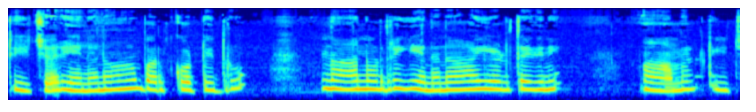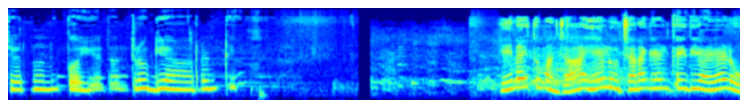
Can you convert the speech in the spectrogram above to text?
ಟೀಚರ್ ಏನೇನೋ ಬರ್ಕೊಟ್ಟಿದ್ರು. ನಾನು ನೋಡಿದ್ರೆ ಏನನ ಹೇಳ್ತಾ ಇದ್ದೀನಿ ಆಮೇಲೆ ಟೀಚರ್ ನನಗೆ ಬೈಯೋದಂತ್ರ ಗ್ಯಾರಂಟಿ ಏನಾಯ್ತು ಮಂಜ? ಹೇಳು ಚೆನ್ನಾಗಿ ಹೇಳ್ತಾ ಇದೀಯಾ? ಹೇಳು.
